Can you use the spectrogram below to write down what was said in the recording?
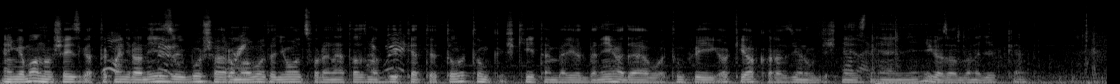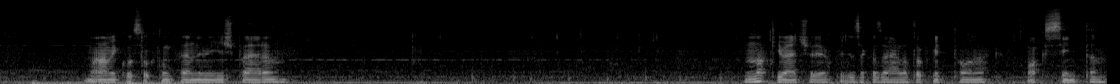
Engem annól se izgattak annyira a nézők, Bosárommal volt, hogy 8 órán át aznap Div 2 toltunk, és két ember jött be néha, de el voltunk végig. Aki akar, az jön úgyis nézni, ennyi. Igazad van egyébként. Valamikor szoktunk lenni mi is páran. Na, kíváncsi vagyok, hogy ezek az állatok mit tolnak. Max szinten.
